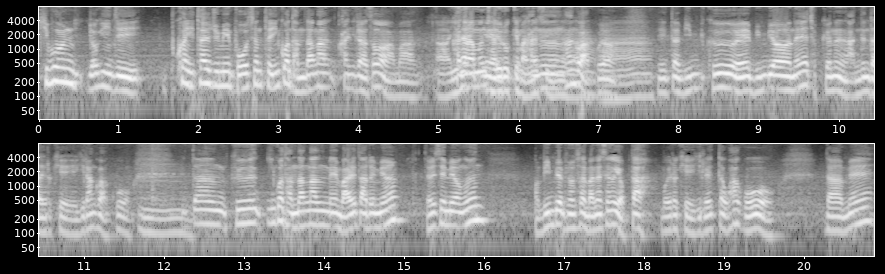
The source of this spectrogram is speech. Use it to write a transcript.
기본 여기 이제 북한 이탈 주민 보호센터 인권 담당관이라서 아마 아, 이 가능- 사람은 예, 자유롭게 예, 만날 수 있는. 것 같고요. 아, 일단 민, 그외 민변의 접견은 안 된다 이렇게 얘기를 한 것 같고 음. 일단 그 인권 담당관의 말에 따르면 13명은 민변 변호사를 만날 생각이 없다 뭐 이렇게 얘기를 했다고 하고 그다음에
